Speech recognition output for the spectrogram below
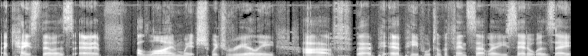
a case, there was a a line which which really uh, uh, uh, people took offence at where he said it was a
